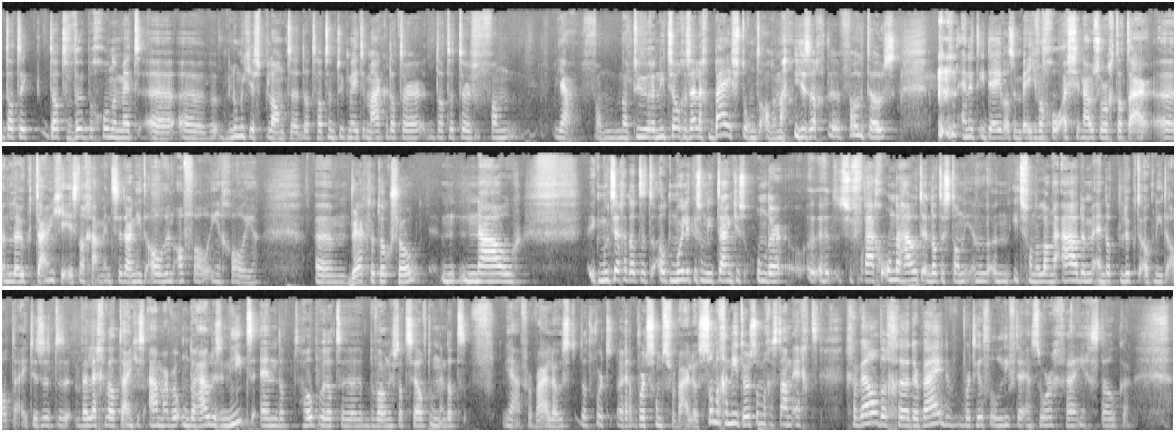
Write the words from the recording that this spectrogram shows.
dat, ik, dat we begonnen met eh, eh, bloemetjes planten. Dat had er natuurlijk mee te maken dat, er, dat het er van, ja, van nature niet zo gezellig bij stond allemaal. Je zag de foto's en het idee was een beetje van... Goh, als je nou zorgt dat daar eh, een leuk tuintje is... dan gaan mensen daar niet al hun afval in gooien. Ehm, Werkt het ook zo? Nou, ik moet zeggen dat het ook moeilijk is om die tuintjes onder. eh, Ze vragen onderhoud en dat is dan een, iets van de lange adem en dat lukt ook niet altijd. Dus eh, we leggen wel tuintjes aan, maar we onderhouden ze niet. En dat hopen we dat de bewoners dat zelf doen. En dat ja, dat wordt, wordt soms verwaarloosd. Sommige niet hoor, sommige staan echt geweldig eh, erbij. Er wordt heel veel liefde en zorg eh, ingestoken.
